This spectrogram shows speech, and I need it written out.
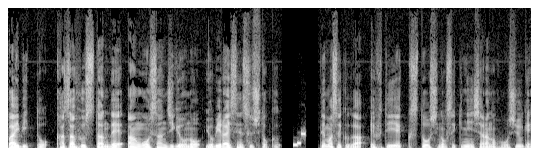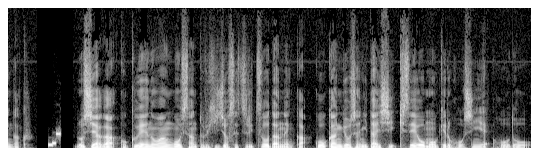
バイビット、カザフスタンで暗号資産事業の予備ライセンス取得。テマセクが FTX 投資の責任者らの報酬減額。ロシアが国営の暗号資産取引所設立を断念か、交換業者に対し規制を設ける方針へ報道。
